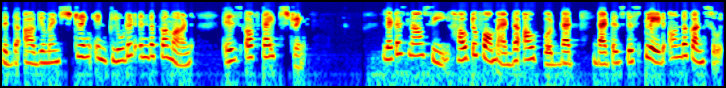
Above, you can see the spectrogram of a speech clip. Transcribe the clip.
with the argument string included in the command is of type string. Let us now see how to format the output that, that is displayed on the console.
